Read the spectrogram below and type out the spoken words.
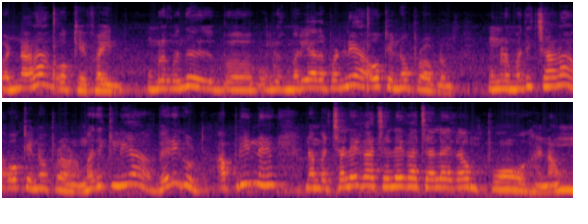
பண்ணாலா ஓகே ஃபைன் உங்களுக்கு வந்து இப்போ உங்களுக்கு மரியாதை பண்ணலையா? ஓகே நோ ப்ராப்ளம் உங்களை மதித்தாளா ஓகே நோ ப்ராப்ளம் மதிக்கலையா? வெரி குட் அப்படின்னு நம்ம சலேகா சலேகா சலேகா போகணும்.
